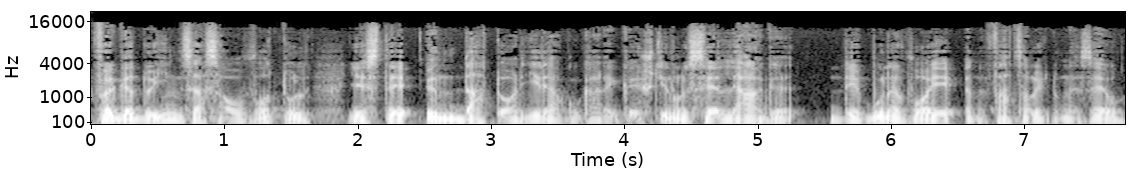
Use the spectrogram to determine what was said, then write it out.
Făgăduința sau votul este îndatorirea cu care creștinul se leagă de bunăvoie în fața lui Dumnezeu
